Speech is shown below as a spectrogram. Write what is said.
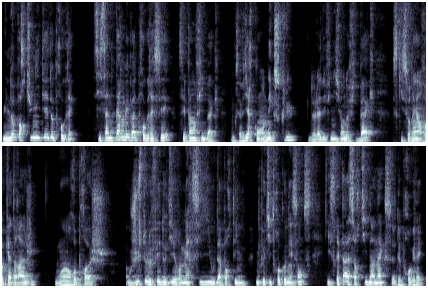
une opportunité de progrès. Si ça ne permet pas de progresser, c'est pas un feedback. Donc ça veut dire qu'on exclut de la définition de feedback ce qui serait un recadrage ou un reproche ou juste le fait de dire merci ou d'apporter une, petite reconnaissance qui serait pas assortie d'un axe de progrès.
